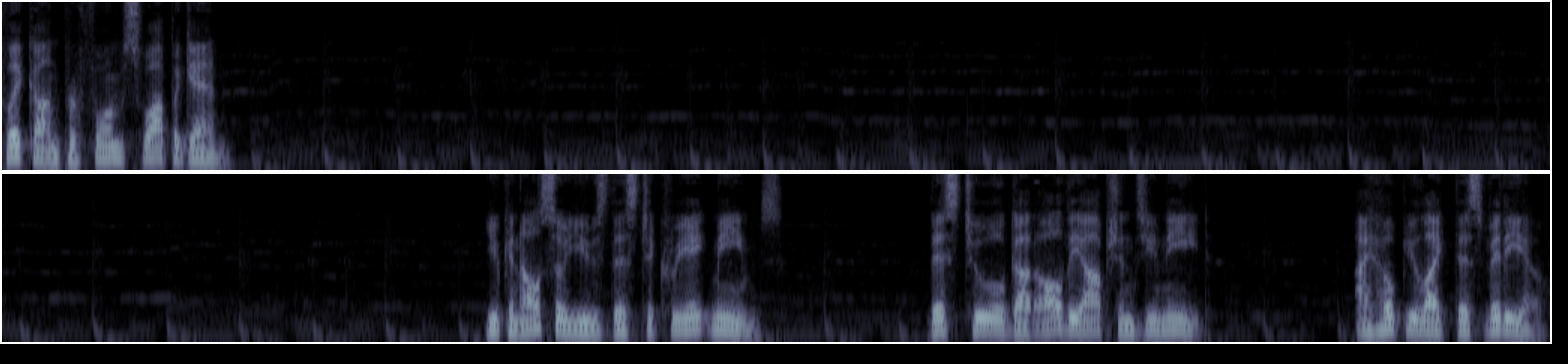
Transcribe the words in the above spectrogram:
Click on Perform Swap again. You can also use this to create memes. This tool got all the options you need. I hope you like this video.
